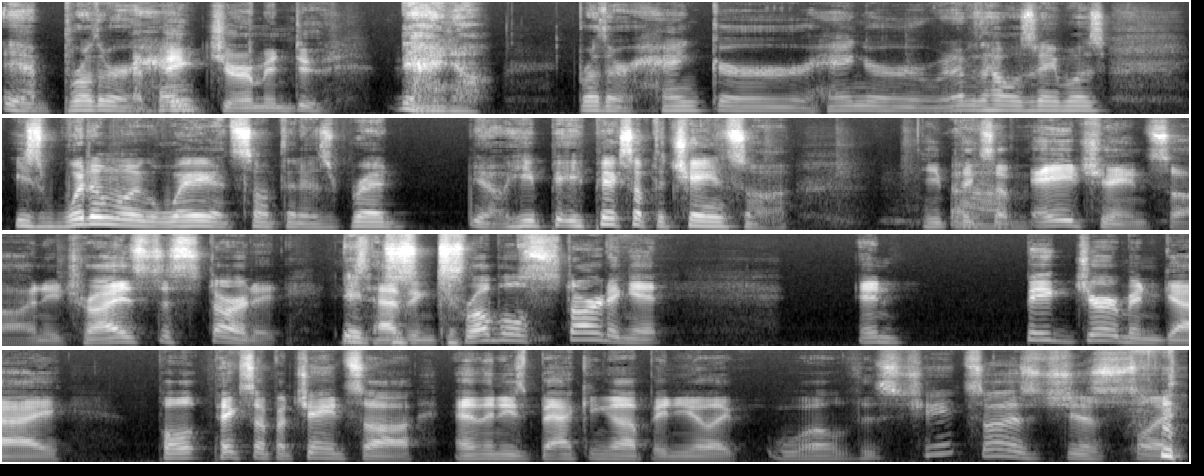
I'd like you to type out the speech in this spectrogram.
Yeah, brother A Hank. big German dude. Yeah, I know. Brother Hanker, Hanger, whatever the hell his name was. He's whittling away at something as Red, you know, he, he picks up the chainsaw. He picks up a chainsaw and he tries to start it. He's Um, having just- trouble starting it. And big German guy pull, picks up a chainsaw and then he's backing up and you're like, "Well, this chainsaw is just like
